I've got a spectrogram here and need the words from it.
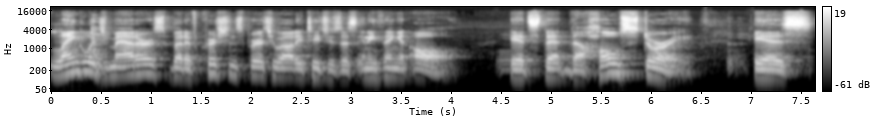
Language matters, but if Christian spirituality teaches us anything at all, it's that the whole story is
